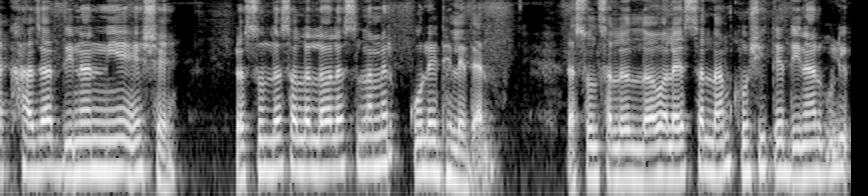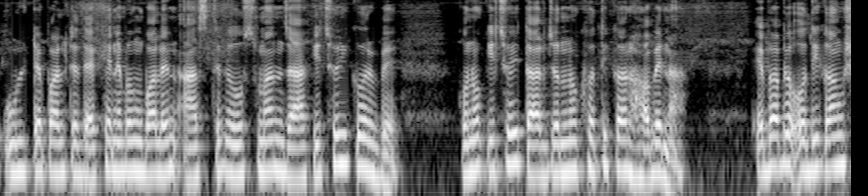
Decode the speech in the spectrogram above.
এক হাজার দিনার নিয়ে এসে রসুল্লাহ সাল্লাহ আলাইসাল্লামের কোলে ঢেলে দেন। রাসুল সাল্লাহ আলাইসাল্লাম খুশিতে দিনারগুলি উল্টে পাল্টে দেখেন এবং বলেন, আজ থেকে উসমান যা কিছুই করবে, কোনো কিছুই তার জন্য ক্ষতিকর হবে না। এভাবে অধিকাংশ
